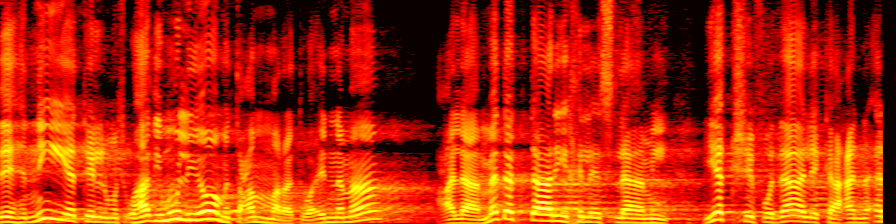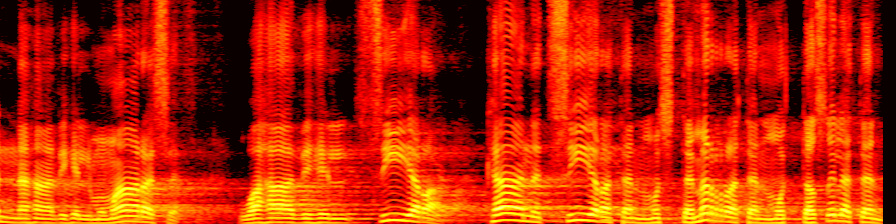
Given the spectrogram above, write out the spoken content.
ذهنية المس... وهذه مو اليوم تعمرت وإنما على مدى التاريخ الإسلامي يكشف ذلك عن أن هذه الممارسة وهذه السيرة كانت سيرة مستمرة متصلة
